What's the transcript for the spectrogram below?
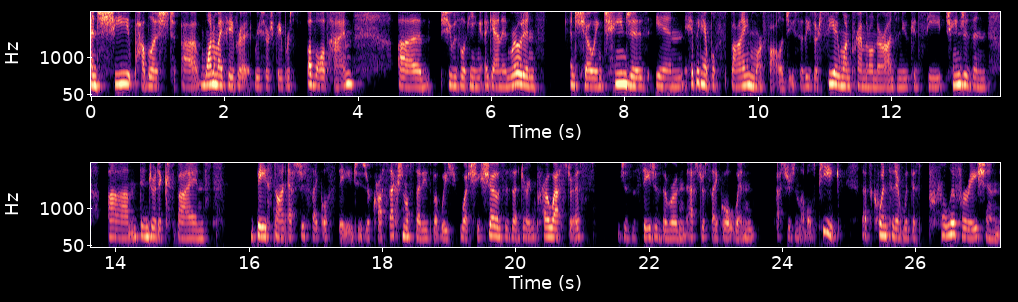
and she published uh, one of my favorite research papers of all time. Uh, she was looking again in rodents and showing changes in hippocampal spine morphology. So these are CA1 pyramidal neurons, and you could see changes in um, dendritic spines based on estrous cycle stage. These are cross-sectional studies, but we, what she shows is that during proestrus, which is the stage of the rodent estrous cycle when estrogen levels peak, that's coincident with this proliferation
